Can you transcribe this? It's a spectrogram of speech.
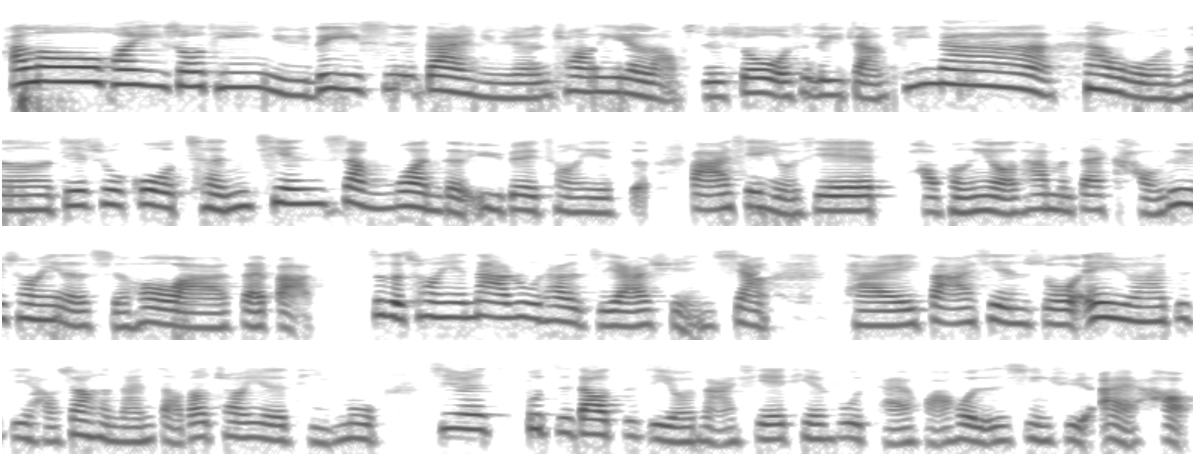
Hello，欢迎收听《女力世代女人创业老实说》，我是李长 Tina。那我呢，接触过成千上万的预备创业者，发现有些好朋友他们在考虑创业的时候啊，在把这个创业纳入他的职涯选项，才发现说，哎，原来自己好像很难找到创业的题目，是因为不知道自己有哪些天赋才华或者是兴趣爱好。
